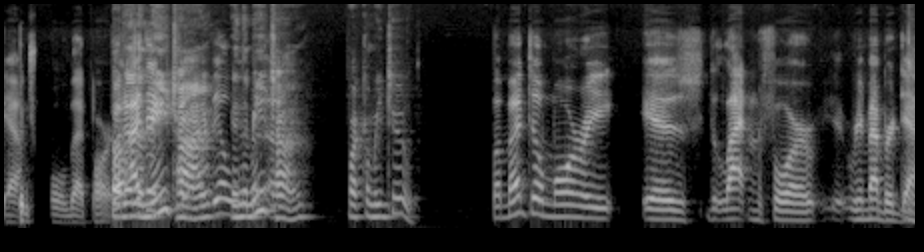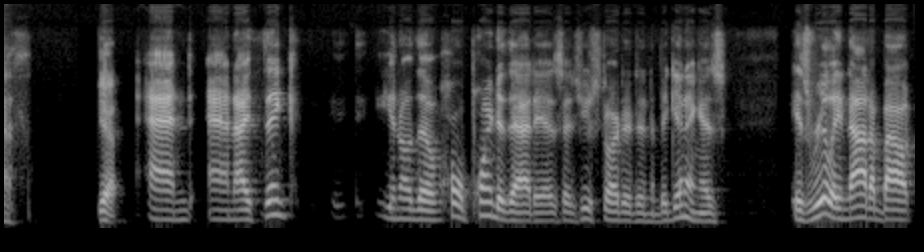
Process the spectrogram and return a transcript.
Yeah. control that part. But Well, in the meantime, Bill, in the uh, meantime, what can we do? Memento mori is the Latin for remember death. Yeah. And and I think you know the whole point of that is as you started in the beginning is is really not about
